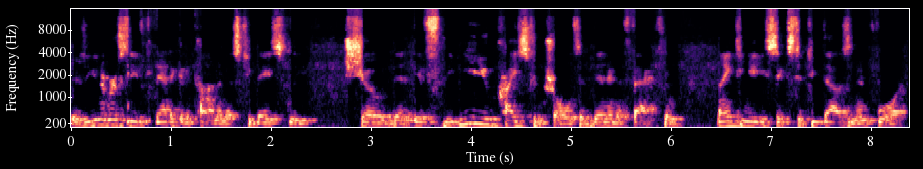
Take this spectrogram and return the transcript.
There's a University of Connecticut economist who basically showed that if the EU price controls had been in effect from 1986 to 2004,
